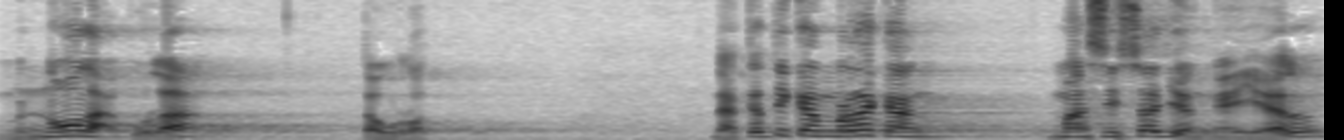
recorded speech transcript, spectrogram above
menolak pula Taurat. Nah ketika mereka masih saja ngeyel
